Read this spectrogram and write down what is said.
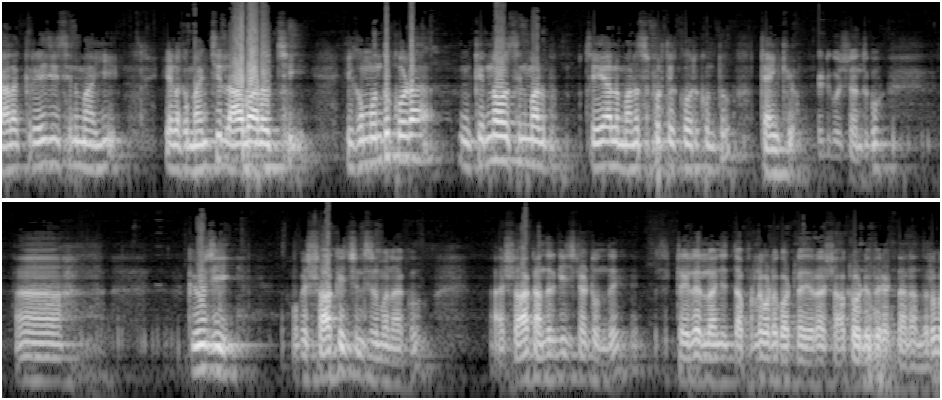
చాలా క్రేజీ సినిమా అయ్యి వీళ్ళకి మంచి లాభాలు వచ్చి ఇక ముందు కూడా ఇంకెన్నో సినిమాలు చేయాలని మనస్ఫూర్తిగా కోరుకుంటూ థ్యాంక్ యూ బయటకు వచ్చినందుకు క్యూజీ ఒక షాక్ ఇచ్చిన సినిమా నాకు. ఆ షాక్ అందరికీ ఇచ్చినట్టు ఉంది ట్రైలర్లో నుంచి తప్పట్లు కూడా కొట్టలేదు ఆ షాక్లో ఉండిపోయినట్టున్నారు అందరూ.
